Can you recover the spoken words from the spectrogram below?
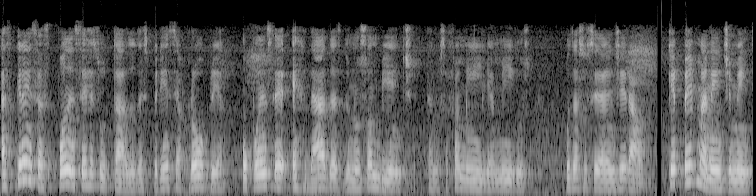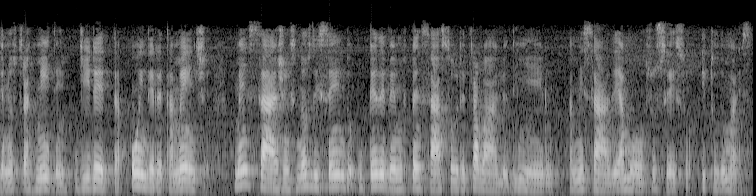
As crenças podem ser resultado da experiência própria ou podem ser herdadas do nosso ambiente, da nossa família, amigos ou da sociedade em geral, que permanentemente nos transmitem, direta ou indiretamente, mensagens nos dizendo o que devemos pensar sobre trabalho, dinheiro, amizade, amor, sucesso e tudo mais.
